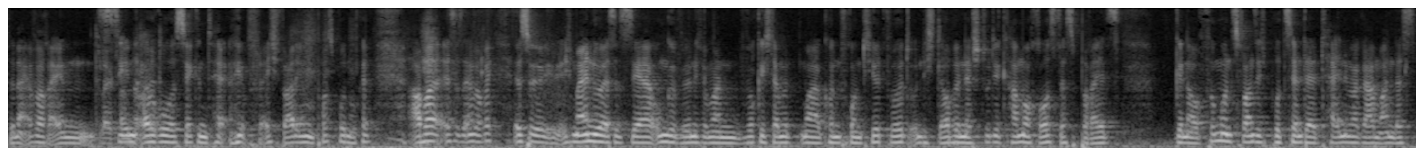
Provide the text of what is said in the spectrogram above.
Sondern einfach ein vielleicht 10 Euro Second-Hand. Vielleicht war dem Postbote noch kein. Aber es ist einfach weg. Es, ich meine nur, es ist sehr ungewöhnlich, wenn man wirklich damit mal konfrontiert wird. Und ich glaube, in der Studie kam auch raus, dass bereits genau 25 Prozent der Teilnehmer gaben an, dass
